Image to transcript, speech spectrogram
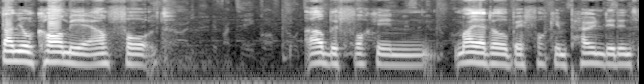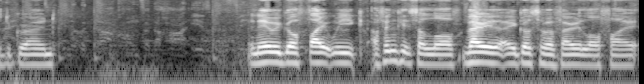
Daniel Cormier, I'm fucked. I'll be fucking... My head will be fucking pounded into the ground. And here we go, fight week. I think it's a low, very. It goes to a very low fight.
